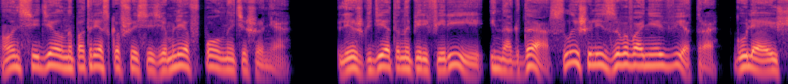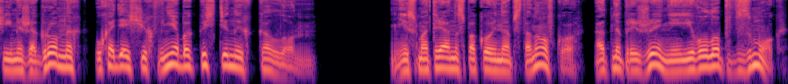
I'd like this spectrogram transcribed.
Он сидел на потрескавшейся земле в полной тишине. Лишь где-то на периферии иногда слышались завывания ветра, гуляющие меж огромных, уходящих в небо костяных колонн. Несмотря на спокойную обстановку, от напряжения его лоб взмок,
